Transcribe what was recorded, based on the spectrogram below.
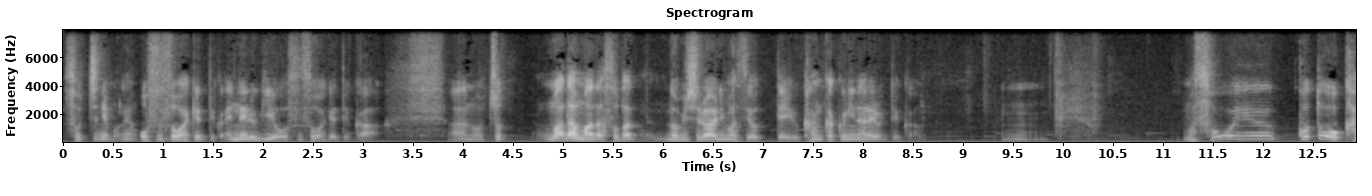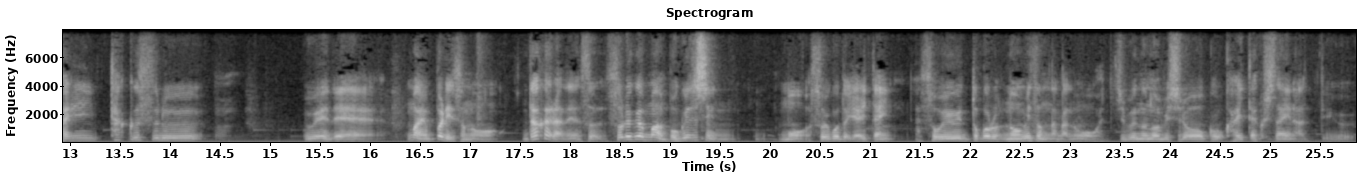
そっちにもねお裾分けっていうかエネルギーをお裾分けっていうかあのちょまだまだ育伸びしろありますよっていう感覚になれるっていうか、うん。まあ、そういうことを開拓する上でまあやっぱりそのだからねそそれがまあ僕自身もうそういうことをやりたいそういうところ脳みその中の自分の伸びしろをこう開拓したいなっていう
